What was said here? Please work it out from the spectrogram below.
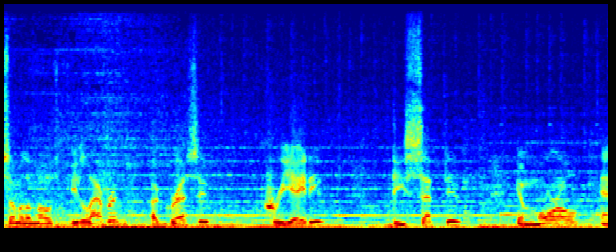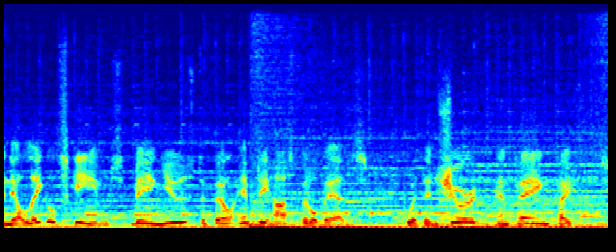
some of the most elaborate, aggressive, creative, deceptive, immoral, and illegal schemes being used to fill empty hospital beds with insured and paying patients.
